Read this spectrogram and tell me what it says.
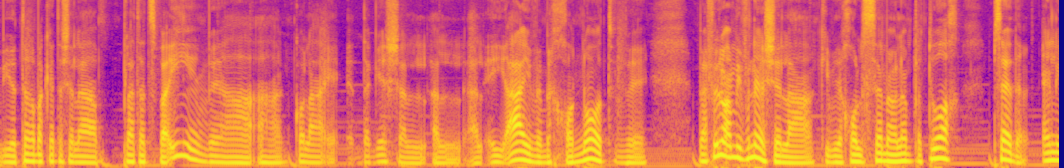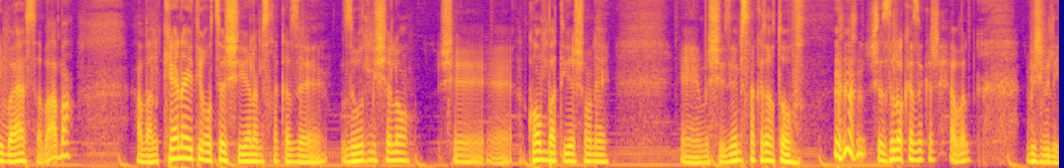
ויותר בקטע של הפלט הצבעים וכל הדגש על, על, על AI ומכונות ו, ואפילו המבנה של הכביכול סמי עולם פתוח, בסדר, אין לי בעיה, סבבה, אבל כן הייתי רוצה שיהיה למשחק הזה זהות משלו, שהקומבט יהיה שונה. אה, ושזה יהיה משחק יותר טוב, שזה לא כזה קשה, אבל בשבילי.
